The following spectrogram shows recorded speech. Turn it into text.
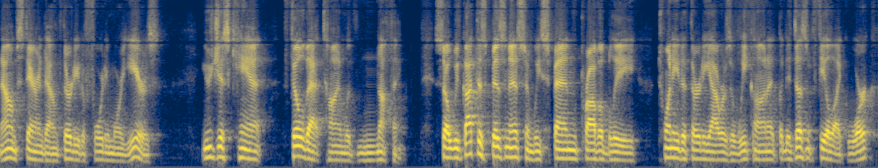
Now I'm staring down 30 to 40 more years. You just can't fill that time with nothing. So we've got this business and we spend probably 20 to 30 hours a week on it, but it doesn't feel like work.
